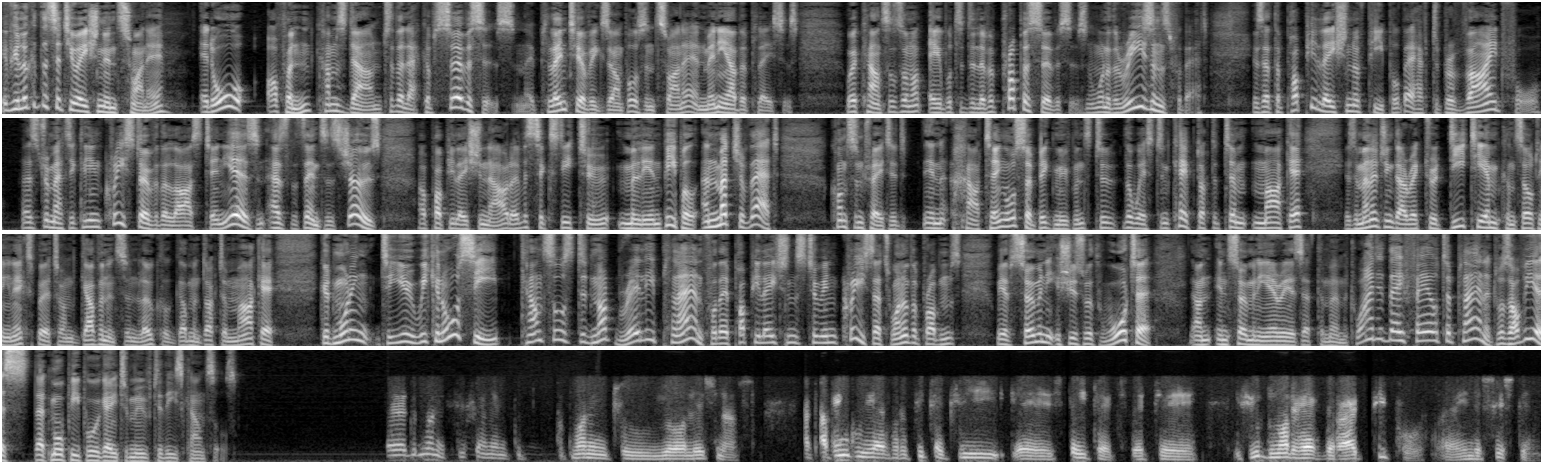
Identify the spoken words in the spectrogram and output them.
If you look at the situation in Tshwane, it all often comes down to the lack of services. And there are plenty of examples in Tshwane and many other places where councils are not able to deliver proper services. And one of the reasons for that is that the population of people they have to provide for has dramatically increased over the last 10 years. And as the census shows, our population now at over 62 million people. And much of that concentrated in Gauteng. Also, big movements to the Western Cape. Dr. Tim Maake is a managing director at DTM Consulting, an expert on governance and local government. Dr. Maake, good morning to you. We can all see councils did not really plan for their populations to increase. That's one of the problems. We have so many issues with water on, in so many areas at the moment. Why did they fail to plan? It was obvious that more people were going to move to these councils. Uh, good morning, Stephen, and good Good morning to your listeners. I think we have repeatedly uh, stated that uh, if you do not have the right people uh, in the system,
